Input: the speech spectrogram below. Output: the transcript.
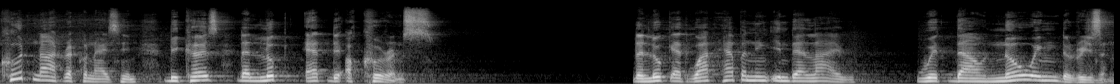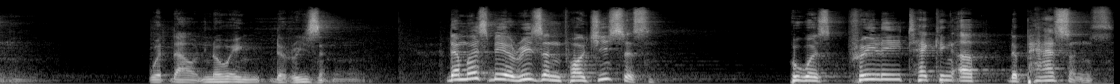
could not recognize him because they looked at the occurrence. They look at what happening in their life without knowing the reason. Without knowing the reason. There must be a reason for Jesus, who was freely taking up the passions.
